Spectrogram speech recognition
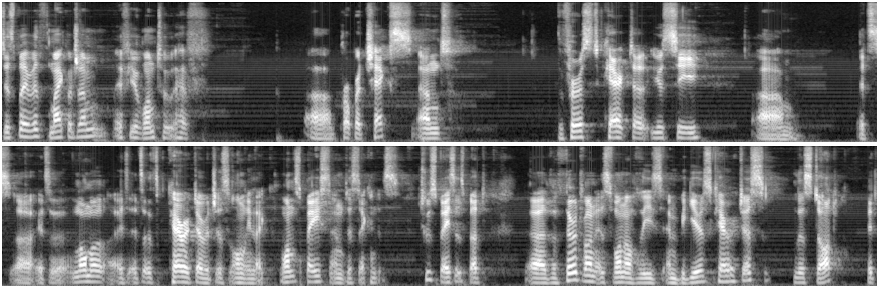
display width microgem if you want to have uh, proper checks. And the first character you see, um, it's uh, it's a normal it's, it's, a character which is only like one space, and the second is two spaces. But uh, the third one is one of these ambiguous characters, this dot. It,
